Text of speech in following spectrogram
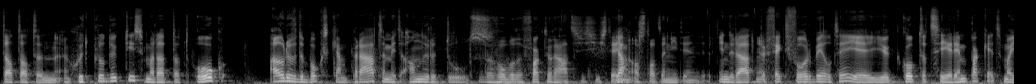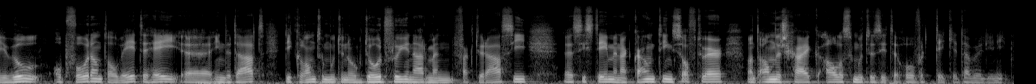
dat dat een, een goed product is, maar dat dat ook out of the box kan praten met andere tools. Bijvoorbeeld een facturatiesysteem als dat er niet in zit. Inderdaad, perfect voorbeeld. Hè. Je, je, koopt dat CRM-pakket, maar je wil op voorhand al weten, hey, uh, inderdaad, die klanten moeten ook doorvloeien naar mijn facturatiesysteem en accounting software, want anders ga ik alles moeten zitten overtikken. Dat wil je niet.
